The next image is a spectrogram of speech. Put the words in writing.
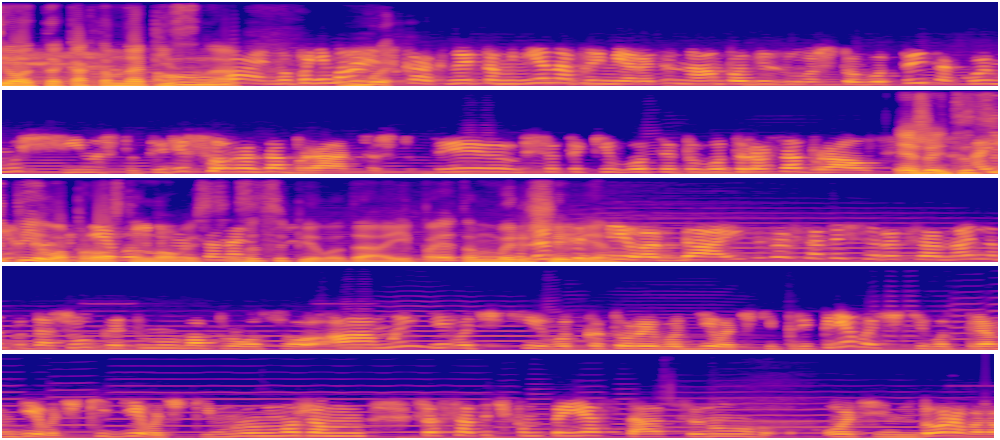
делать так, как там написано. Вань, ну понимаешь Мы... как? Ну это мне, например, это нам повезло, что вот ты такой мужчина, что ты решил разобраться, что ты все-таки вот это вот разобрался. Не, Жень, зацепила а просто новость. Националь... Зацепила, да. И поэтому мы решили... Зацепила, да. И ты достаточно рационально подошел к этому вопросу. А мы, девочки, вот которые вот девочки-припевочки, вот прям девочки-девочки, мы можем с осадочком-то и остаться. Ну, очень здорово,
